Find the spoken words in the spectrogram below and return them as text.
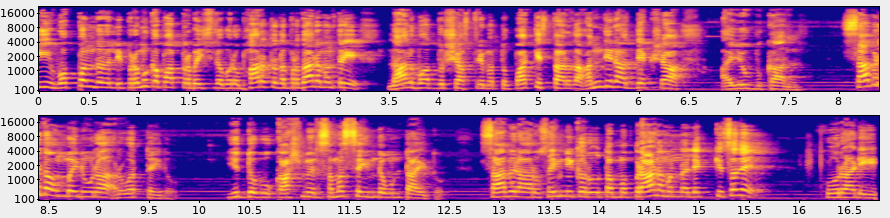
ಈ ಒಪ್ಪಂದದಲ್ಲಿ ಪ್ರಮುಖ ಪಾತ್ರ ವಹಿಸಿದವರು ಭಾರತದ ಪ್ರಧಾನಮಂತ್ರಿ ಲಾಲ್ ಬಹದ್ದೂರ್ ಶಾಸ್ತ್ರಿ ಮತ್ತು ಪಾಕಿಸ್ತಾನದ ಅಂದಿನ ಅಧ್ಯಕ್ಷ ಅಯೂಬ್ ಖಾನ್. ಸಾವಿರದ ಒಂಬೈನೂರ ಅರವತ್ತೈದು ಯುದ್ಧವು ಕಾಶ್ಮೀರ ಸಮಸ್ಯೆಯಿಂದ ಉಂಟಾಯಿತು. ಸಾವಿರಾರು ಸೈನಿಕರು ತಮ್ಮ ಪ್ರಾಣವನ್ನು ಲೆಕ್ಕಿಸದೆ ಹೋರಾಡಿ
